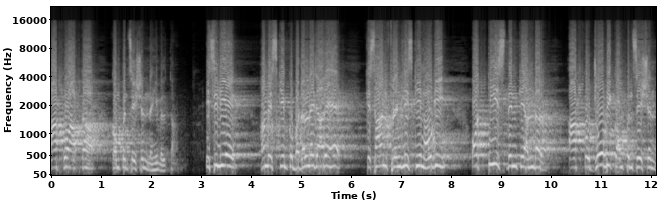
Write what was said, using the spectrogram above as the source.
आपको आपका कॉम्पनसेशन नहीं मिलता। इसीलिए हम इस स्कीम को बदलने जा रहे हैं। किसान फ्रेंडली स्कीम होगी और 30 दिन के अंदर आपको जो भी कॉम्पनसेशन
